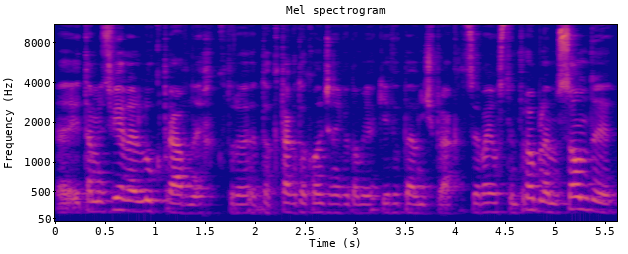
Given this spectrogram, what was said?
E, tam jest wiele luk prawnych, które do, tak do końca nie wiadomo, jak je wypełnić w praktyce. Mają z tym problem sądy,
